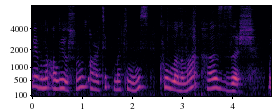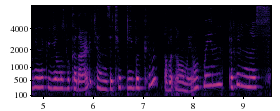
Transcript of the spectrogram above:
Ve bunu alıyorsunuz artık makineniz kullanıma hazır. Bugünlük videomuz bu kadardı. Kendinize çok iyi bakın. Abone olmayı unutmayın. Öpülünüz.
